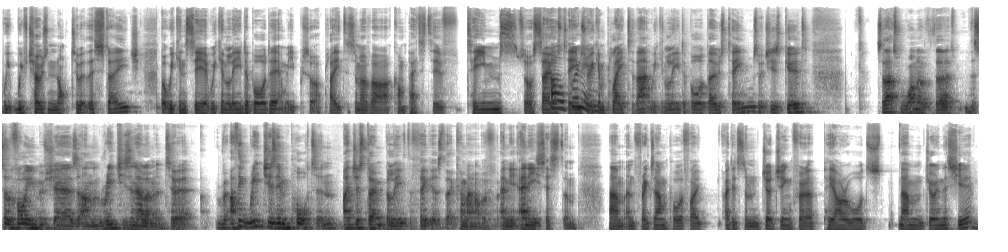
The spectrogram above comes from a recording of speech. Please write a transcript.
We, we've chosen not to at this stage, but we can see it. We can leaderboard it, and we sort of play to some of our competitive teams, sort of sales Oh, teams. We can play to that. We can leaderboard those teams, which is good. So that's one of the, the sort of volume of shares and reach is an element to it. I think reach is important. I just don't believe the figures that come out of any any system. Um, and for example, if I, I did some judging for a PR awards um, during this year,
